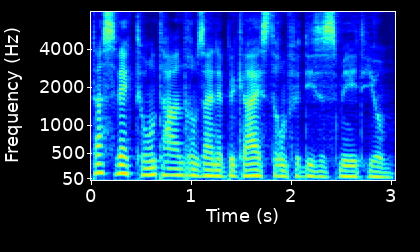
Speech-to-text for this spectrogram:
Das weckte unter anderem seine Begeisterung für dieses Medium.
